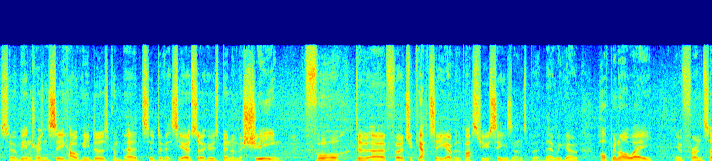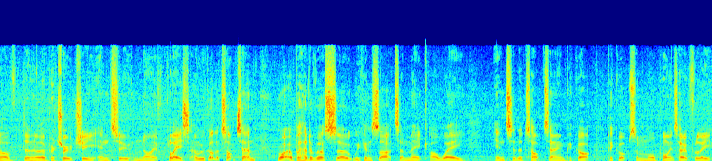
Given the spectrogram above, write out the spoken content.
So it'll be interesting to see how he does compared to Dovizioso, who's been a machine for uh, for Ducati over the past few seasons. But there we go, hopping our way in front of Danilo Petrucci into ninth place. And we've got the top 10 right up ahead of us, so we can start to make our way into the top 10, pick up pick up some more points hopefully.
